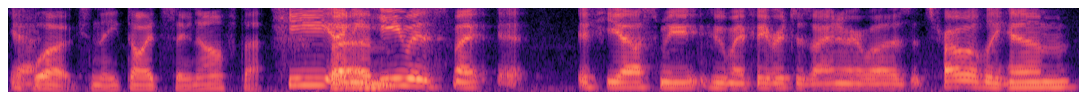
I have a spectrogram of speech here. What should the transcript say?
Yeah. of works, and he died soon after. he, But, I mean, um, he was my. If he asked me who my favorite designer was, it's probably him,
